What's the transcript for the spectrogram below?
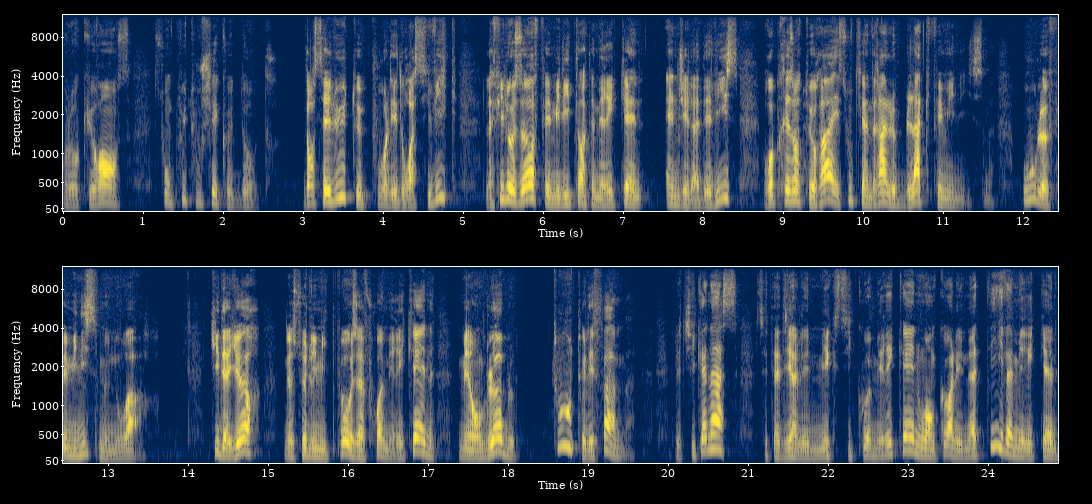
en l'occurrence, sont plus touchés que d'autres. Dans ses luttes pour les droits civiques, la philosophe et militante américaine Angela Davis représentera et soutiendra le black féminisme, ou le féminisme noir, qui d'ailleurs ne se limite pas aux afro-américaines, mais englobe toutes les femmes. Les chicanas, c'est-à-dire les mexico-américaines ou encore les natives américaines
